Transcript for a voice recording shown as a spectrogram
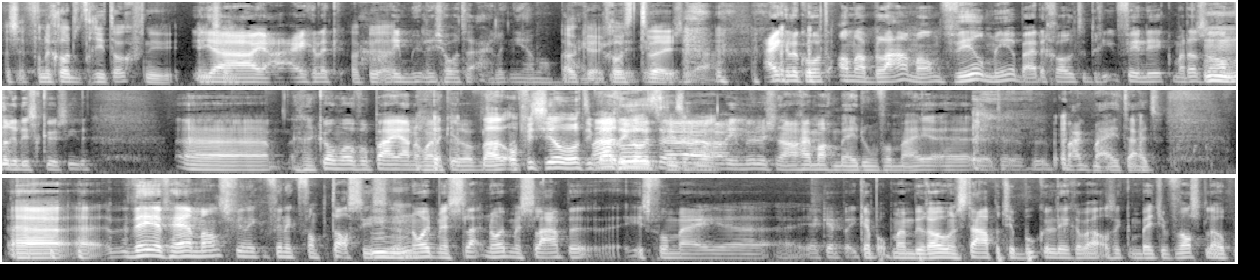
Dat is van de grote drie toch, of niet? Ja, ja, eigenlijk. Oké. Harry hoort er eigenlijk niet helemaal bij. Oké, grote twee. Dus, ja. Eigenlijk hoort Anna Blaman veel meer bij de grote drie, vind ik. Maar dat is een Mhm. andere discussie. Eh, dan komen we over een paar jaar nog wel een keer over. Maar officieel hoort hij bij de grote drie, eh, zeg maar. Harry Mulisch, nou, hij mag meedoen voor mij. eh, het, maakt mij het uit. W.F. Hermans vind ik, vind ik fantastisch. Mhm. nooit, meer nooit meer slapen is voor mij... ja, ik, heb, ik heb op mijn bureau een stapeltje boeken liggen... waar als ik een beetje vastloop,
